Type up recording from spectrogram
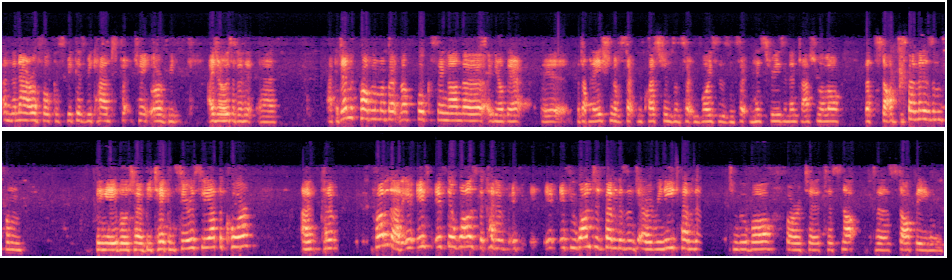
on the narrow focus because we can't change, or we, I don't know, is it an uh, academic problem about not focusing on the, you know, the, the, domination of certain questions and certain voices and certain histories in international law that stops feminism from being able to be taken seriously at the core. And kind of from that, if if there was the kind of if if, if you wanted feminism to, or we need feminism to move off or to to stop to stop being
